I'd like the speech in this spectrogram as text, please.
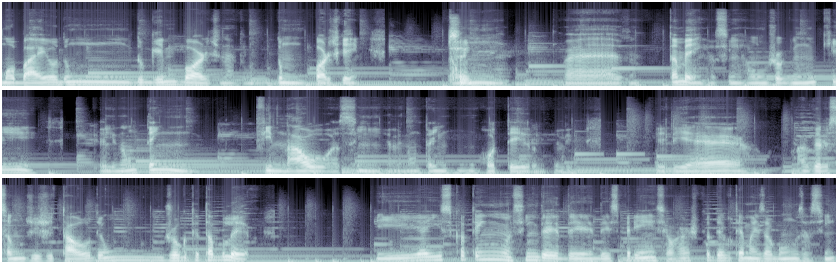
mobile de um, do Game Board, né? De um board game. Sim. Então, é, também, assim, é um joguinho que ele não tem final, assim, ele não tem um roteiro. Ele, ele é a versão digital de um jogo de tabuleiro. E é isso que eu tenho, assim, de, de, de, experiência. Eu acho que eu devo ter mais alguns, assim.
